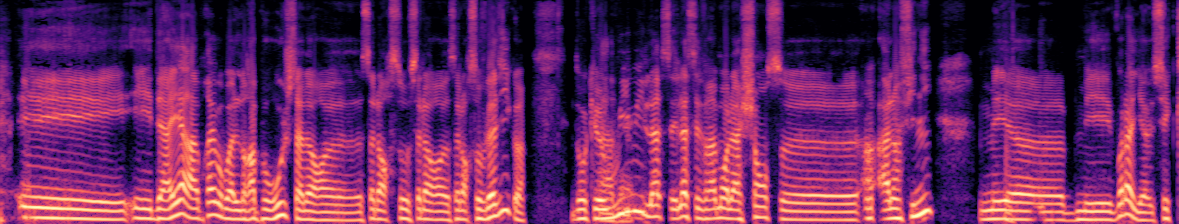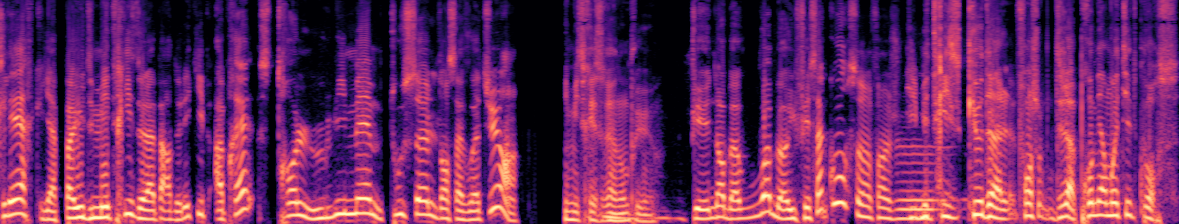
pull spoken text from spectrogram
Et, et derrière, après, bon, bah, le drapeau rouge, ça leur, euh, ça leur sauve, ça leur, ça leur sauve la vie, quoi. Donc euh, Ah, oui, ouais. oui, là, c'est là, c'est vraiment la chance euh, à l'infini. Mais, euh, mais voilà, c'est clair qu'il n'y a pas eu de maîtrise de la part de l'équipe. Après, Stroll lui-même, tout seul dans sa voiture, Il maîtrise rien non plus. Puis, non, bah, ouais, bah, il fait sa course. hein. Enfin, je. Il maîtrise que dalle. Franchement, déjà, première moitié de course.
